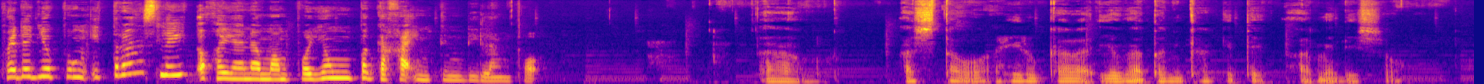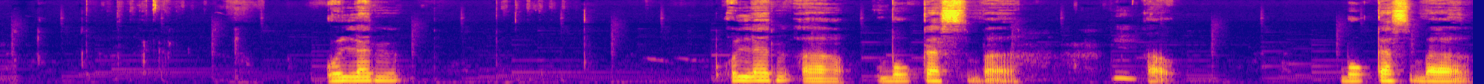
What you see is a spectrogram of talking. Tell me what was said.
Pwede niyo pong i-translate o kaya naman po yung pagkakaintindi lang po. う。Um, 明日は昼から夕方にかけて雨でしょう。Ulan Ulan ah bukas ba ah, bukas ba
